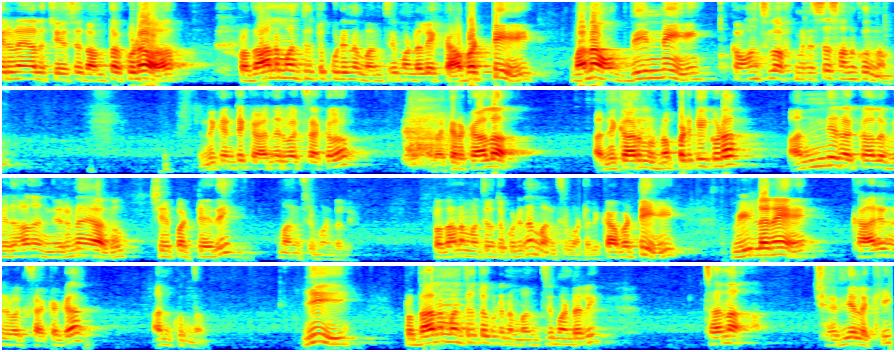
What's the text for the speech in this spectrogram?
నిర్ణయాలు చేసేదంతా కూడా ప్రధానమంత్రితో కూడిన మంత్రి మండలి కాబట్టి మనం దీన్ని కౌన్సిల్ ఆఫ్ మినిస్టర్స్ అనుకుందాం. ఎందుకంటే కార్యనిర్వాహక శాఖలో రకరకాల అధికారులు ఉన్నప్పటికీ కూడా అన్ని రకాల విధాన నిర్ణయాలు చేపట్టేది మంత్రిమండలి. ప్రధానమంత్రితో కూడిన మంత్రిమండలి. కాబట్టి వీళ్ళనే కార్యనిర్వాహక శాఖగా అనుకుందాం. ఈ ప్రధానమంత్రితో కూడిన మంత్రిమండలి తన చర్యలకి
